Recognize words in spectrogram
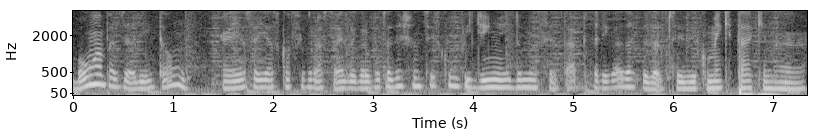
Bom, rapaziada, então é essa aí as configurações. Agora eu vou estar tá deixando vocês com um vidinho aí do meu setup, tá ligado, rapaziada? Pra vocês verem como é que tá aqui na,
